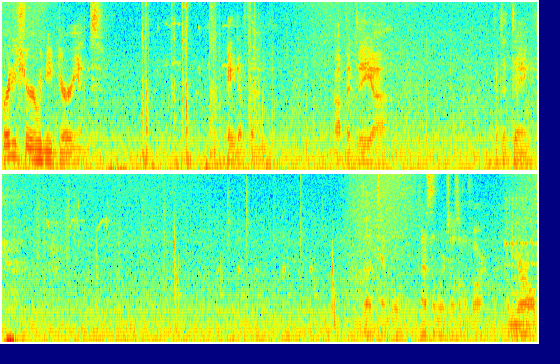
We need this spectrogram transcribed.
Pretty sure we need durians. Eight of them. Up at the, uh, up at the thing. The temple. That's the words I was looking for. The mural.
